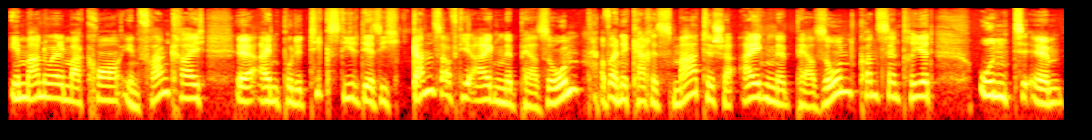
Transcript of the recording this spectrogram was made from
Emmanuel Macron in Frankreich, äh, ein Politikstil, der sich ganz auf die eigene Person, auf eine charismatische eigene Person konzentriert. Und ähm,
